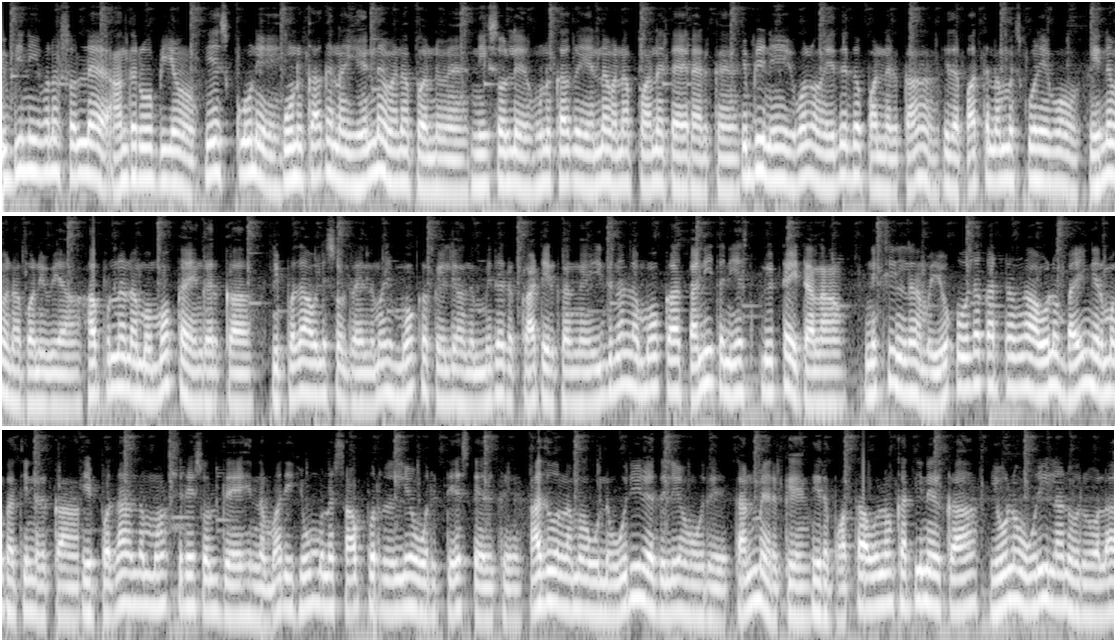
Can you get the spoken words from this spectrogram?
இப்படின்னு இவனை சொல்ல அந்த ரூபியும் ஏ ஸ்கூனே உனக்காக நான் என்ன வேணா பண்ணுவேன்? நீ சொல்லு உனக்காக என்ன வேணா பண்ண தயாரா இருக்கேன். இப்படின்னு இவளும் எது எதோ பண்ணிருக்கான் இதை பார்த்து நம்ம ஸ்கூனேவும் என்ன வேணா பண்ணுவியா? அப்படின்னா நம்ம மோக்கா எங்க இருக்கா? இப்போதான் அவளே சொல்றேன் இந்த மாதிரி மோக்கா கையில அந்த மிரரை காட்டியிருக்காங்க. இதனால மோக்கா தனி தனியாக ஸ்பிளிட் ஆயிட்டாலாம் நெக்ஸ்ட் இல்லை நம்ம யோகோ தான் காட்டுறாங்க. அவளும் பயங்கரமா கத்தின்னு இருக்கான் இப்போதான் அந்த மாஸ்டரே சொல்லுது இந்த மாதிரி ஹியூமனை சாப்பிட்றதுலயும் ஒரு டேஸ்ட் இருக்கு. அதுவும் இல்லாம உன்னை உரியறதுலயும் ஒரு தன்மை இருக்கு. இதை பார்த்தா அவளும் கத்தின்னு இருக்கா. இவளும் உரியலான்னு வருவாளா?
